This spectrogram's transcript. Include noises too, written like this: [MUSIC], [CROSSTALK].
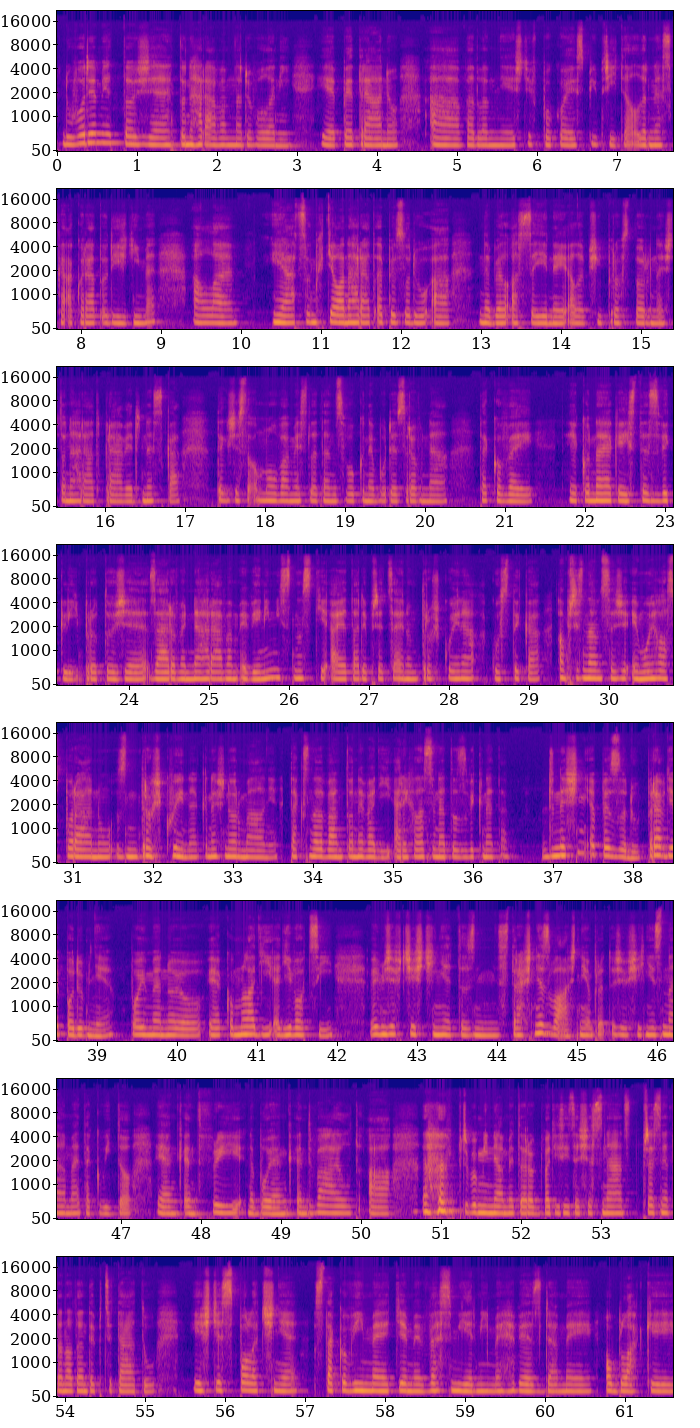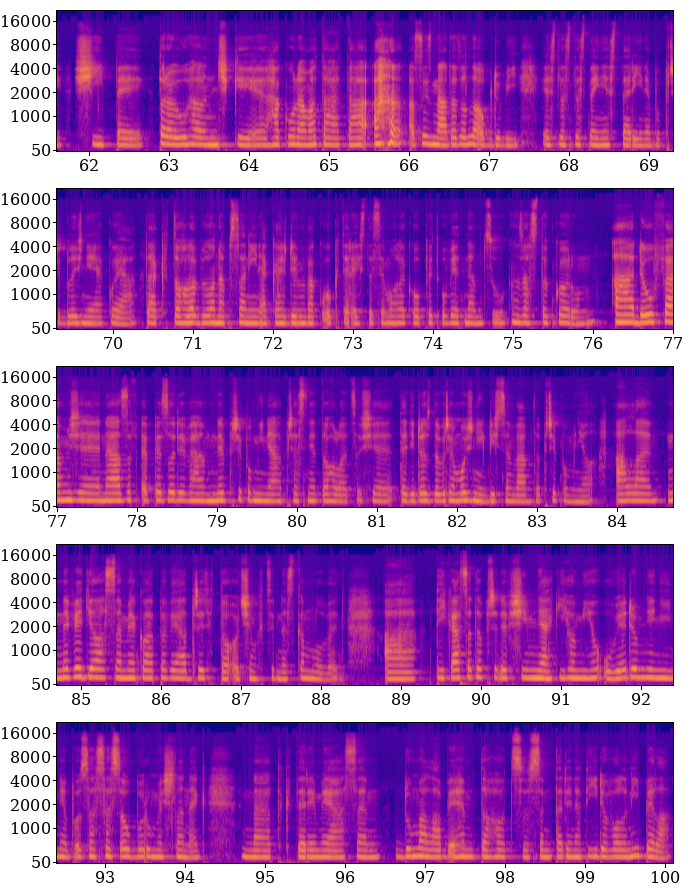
Důvodem je to, že to nahrávám na dovolený. Je pět ráno a vedle mě ještě v pokoji spí přítel. Dneska akorát odjíždíme, ale já jsem chtěla nahrát epizodu a nebyl asi jiný a lepší prostor, než to nahrát právě dneska, takže se omlouvám, jestli ten zvuk nebude zrovna takovej, jako na jaké jste zvyklí, protože zároveň nahrávám i v jiné místnosti a je tady přece jenom trošku jiná akustika. A přiznám se, že i můj hlas po ránu zní trošku jinak než normálně, tak snad vám to nevadí a rychle si na to zvyknete. Dnešní epizodu pravděpodobně pojmenuju jako mladí a divocí. Vím, že v češtině to zní strašně zvláštně, protože všichni známe takový to Young and Free nebo Young and Wild a [LAUGHS] připomíná mi to rok 2016, přesně tenhle ten typ citátů ještě společně s takovými těmi vesmírnými hvězdami, oblaky, šípy, trojuhelníčky, Hakuna Matata a [LAUGHS] asi znáte tohle období, jestli jste stejně starý nebo přibližně jako já. Tak tohle bylo napsané na každém vaku, který jste si mohli koupit u Větnamců za 100 korun. A doufám, že název epizody vám nepřipomíná přesně tohle, což je teď dost dobře možný, když jsem vám to připomněla. Ale nevěděla jsem, jak lépe vyjádřit to, o čem chci dneska mluvit. A týká se to především nějakého mýho uvědomění nebo zase souboru myšlenek, nad kterým já jsem dumala během toho, co jsem tady na té dovolený byla.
